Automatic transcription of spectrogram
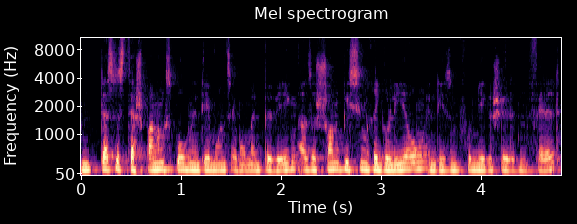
Und das ist der Spannungsbogen, in dem wir uns im Moment bewegen. Also schon ein bisschen Regulierung in diesem von mir geschilderten Feld,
